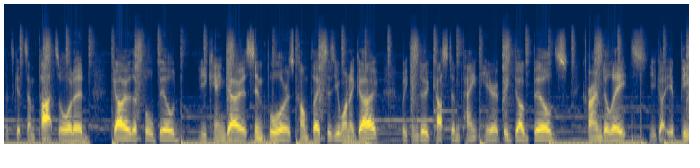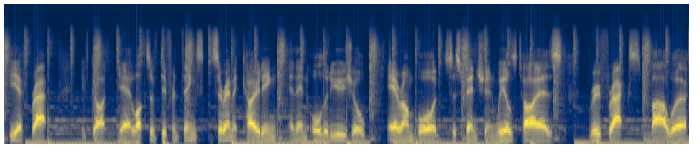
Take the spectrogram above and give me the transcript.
Let's get some parts ordered, go over the full build. You can go as simple or as complex as you want to go. We can do custom paint here at Big Dog Builds, chrome deletes, you've got your PPF wrap, you've got yeah lots of different things, ceramic coating, and then all the usual air on board, suspension, wheels, tires, roof racks, bar work,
